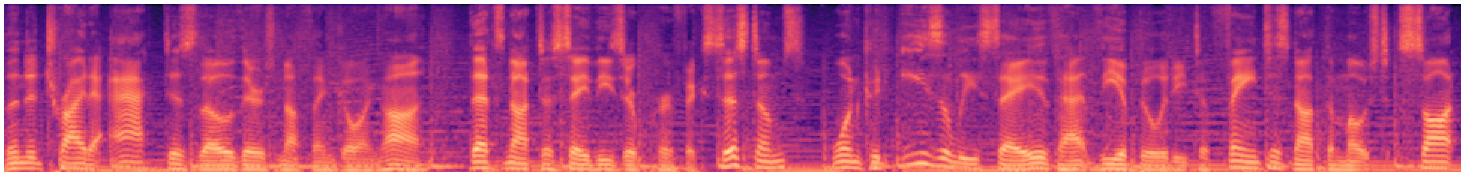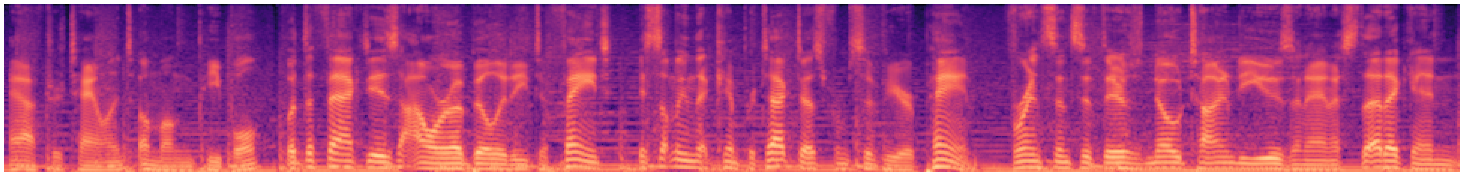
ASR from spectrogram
than to try to act as though there's nothing going on. That's not to say these are perfect systems. One could easily say that the ability to faint is not the most sought after talent among people, but the fact is, our ability to faint is something that can protect us from severe pain. For instance, if there's no time to use an anesthetic and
